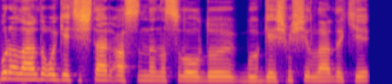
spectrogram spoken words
Buralarda o geçişler aslında nasıl oldu? Bu geçmiş yıllardaki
